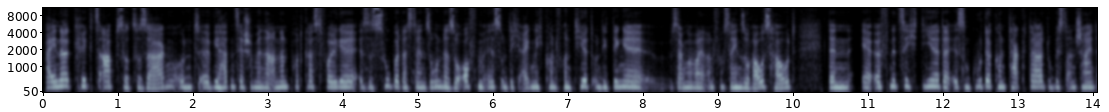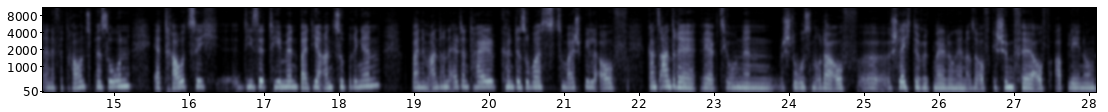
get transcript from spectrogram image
Einer kriegt's ab sozusagen. Und äh, wir hatten es ja schon mal in einer anderen Podcast-Folge. Es ist super, dass dein Sohn da so offen ist und dich eigentlich konfrontiert und die Dinge, sagen wir mal in Anführungszeichen, so raushaut. Denn er öffnet sich dir, da ist ein guter Kontakt da. Du bist anscheinend eine Vertrauensperson. Er traut sich, diese Themen bei dir anzubringen bei einem anderen Elternteil könnte sowas zum Beispiel auf ganz andere Reaktionen stoßen oder auf äh, schlechte Rückmeldungen, also auf Geschimpfe, auf Ablehnung.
